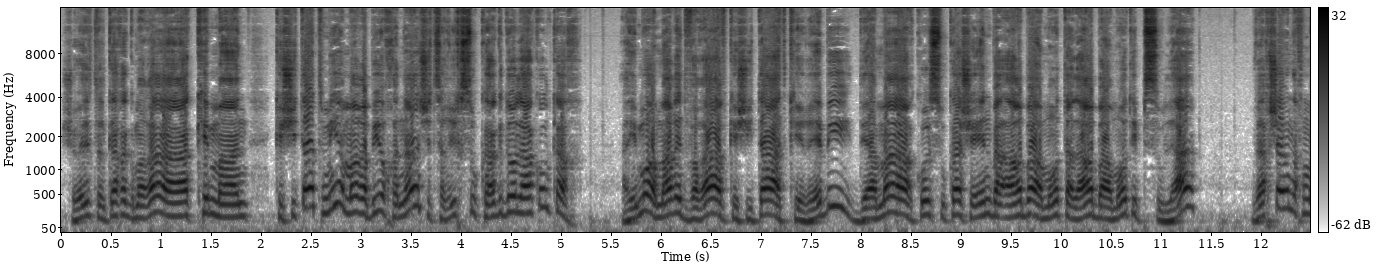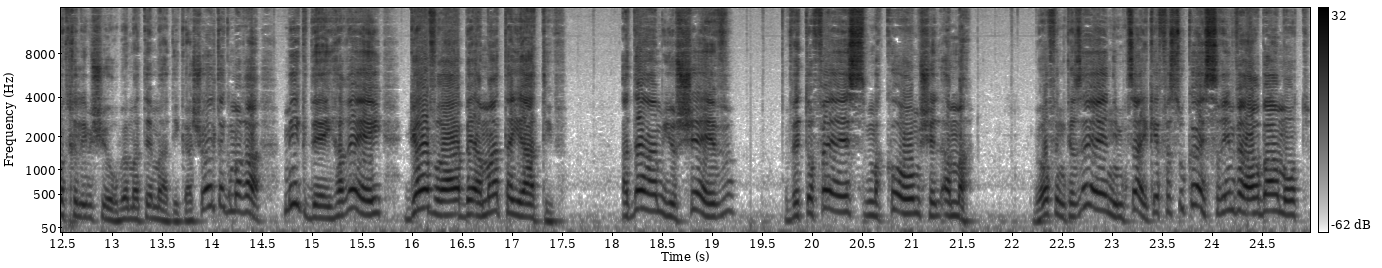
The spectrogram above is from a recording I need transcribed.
שואלת על כך הגמרא, כמן, כשיטת מי אמר רבי יוחנן שצריך סוכה גדולה כל כך? האם הוא אמר את דבריו כשיטת כרבי? דאמר כל סוכה שאין בה ארבע אמות על ארבע אמות היא פסולה? ועכשיו אנחנו מתחילים שיעור במתמטיקה. שואלת הגמרא, מגדי הרי גברא באמת היתיב. אדם יושב ותופס מקום של אמה. באופן כזה נמצא היקף הסוכה 24 אמות.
